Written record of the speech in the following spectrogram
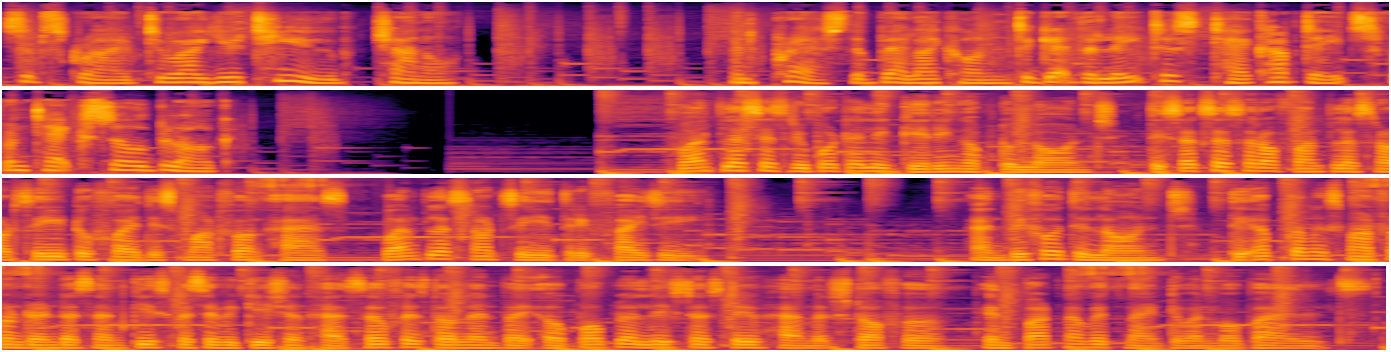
subscribe to our YouTube channel and press the bell icon to get the latest tech updates from TechSole blog. OnePlus is reportedly gearing up to launch the successor of OnePlus Nord CE2 5G smartphone as OnePlus Nord CE3 5G. And before the launch, the upcoming smartphone renders and key specification has surfaced online by a popular lister Steve Hemmerstoffer in partner with 91 Mobiles.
